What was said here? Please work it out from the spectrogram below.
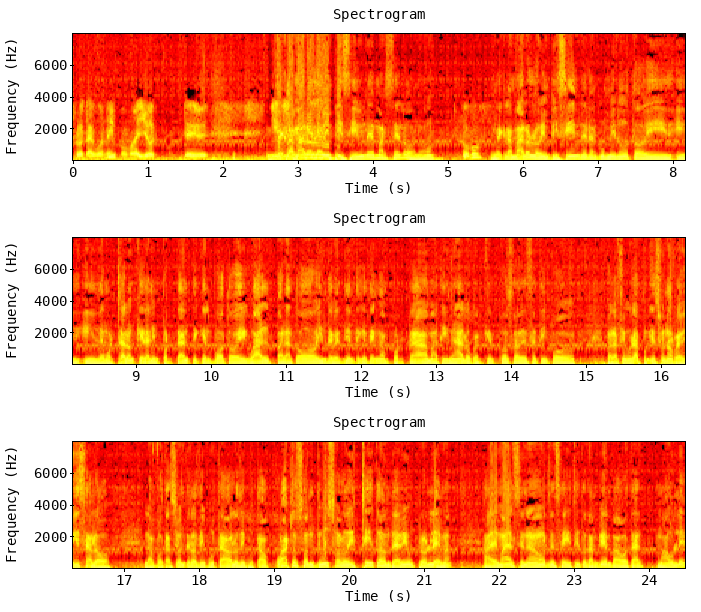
protagonismo mayor. De, Reclamaron lo invisible, Marcelo, ¿no? ¿Cómo? Reclamaron lo invisible en algún minuto y, demostraron que eran importantes, que el voto es igual para todos, independiente que tengan portada matinal o cualquier cosa de ese tipo para figurar, porque si uno revisa lo, la votación de los diputados, los diputados cuatro son de un solo distrito donde había un problema. Además, el senador de ese distrito también va a votar Maule.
